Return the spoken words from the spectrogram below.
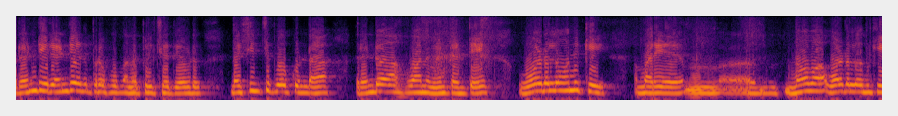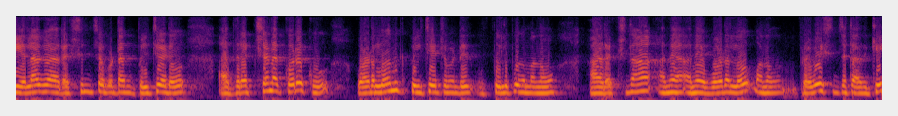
రండి రండి అని ప్రభు మన పిలిచే దేవుడు. నశించిపోకుండా రెండో ఆహ్వానం ఏంటంటే ఓడలోనికి మరి నోవా ఓడలోనికి ఎలాగ రక్షించబడటానికి పిలిచాడో ఆ రక్షణ కొరకు ఓడలోనికి పిలిచేటువంటి పిలుపును మనం ఆ రక్షణ అనే అనే ఓడలో మనం ప్రవేశించడానికి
